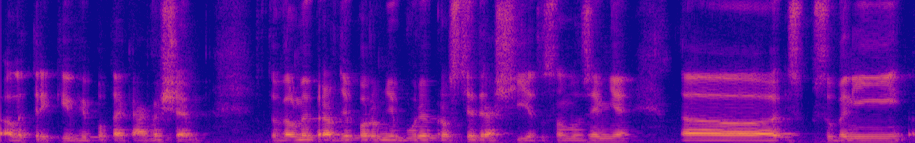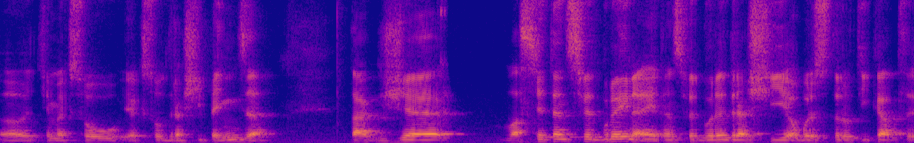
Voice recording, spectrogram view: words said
elektriky, v hypotékách, ve všem to velmi pravděpodobně bude prostě dražší. Je to samozřejmě uh, způsobený uh, tím, jak jsou, jak jsou dražší peníze. Takže vlastně ten svět bude jiný, ten svět bude dražší a bude se to dotýkat uh,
